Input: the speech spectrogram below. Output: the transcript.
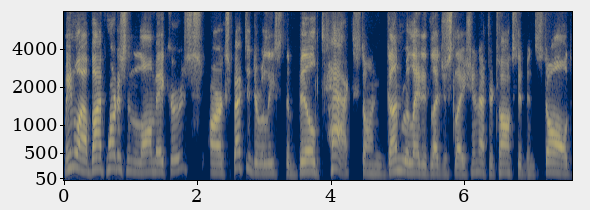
Meanwhile, bipartisan lawmakers are expected to release the bill text on gun related legislation after talks had been stalled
